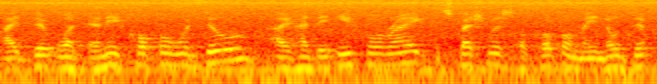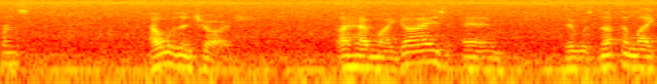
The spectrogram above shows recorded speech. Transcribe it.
I did what any corporal would do. I had the equal rank, specialist or corporal made no difference. I was in charge. I had my guys, and there was nothing like.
